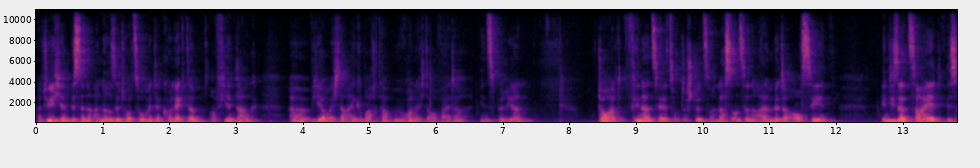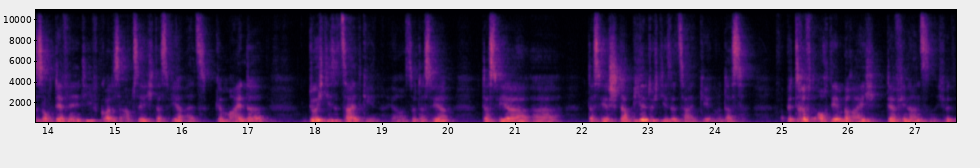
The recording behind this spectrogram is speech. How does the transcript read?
natürlich ein bisschen eine andere Situation mit der Kollekte. Auch vielen Dank, äh, wie ihr euch da eingebracht habt. Wir wollen euch da auch weiter inspirieren, dort finanziell zu unterstützen. Und lasst uns in allem bitte auch sehen, in dieser Zeit ist es auch definitiv Gottes Absicht, dass wir als Gemeinde durch diese Zeit gehen, ja, sodass wir, dass wir, äh, dass wir stabil durch diese Zeit gehen. Und das betrifft auch den Bereich der Finanzen. Ich würde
